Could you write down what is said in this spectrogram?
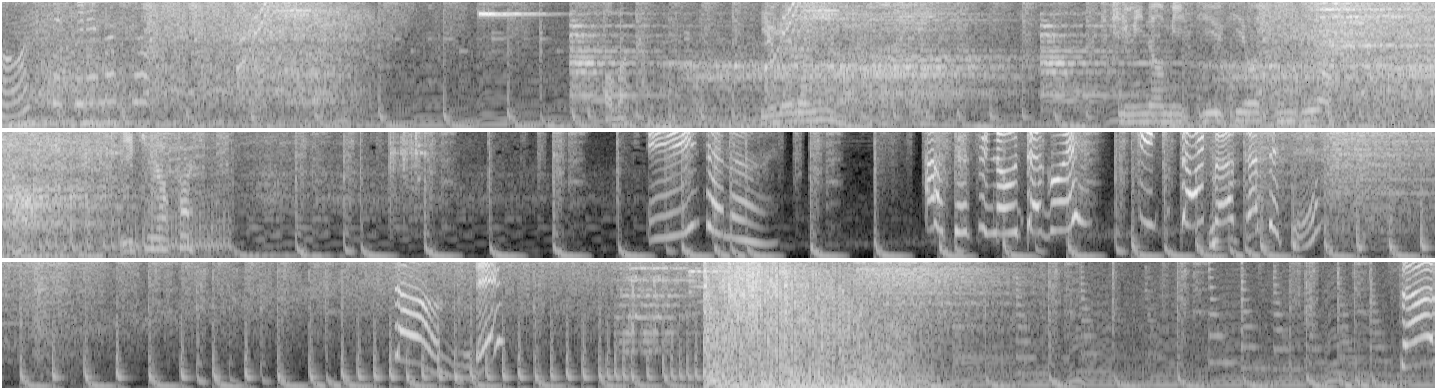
こうしてくれましょう。お任せ。夢の君の道行きを信じよう。さあ行きなさい。いいじゃない。私の歌声聞きたい。任せて。それ。サーバン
